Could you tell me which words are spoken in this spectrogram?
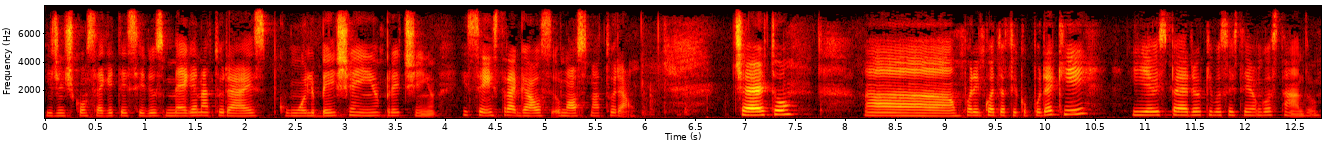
e a gente consegue ter cílios mega naturais, com o olho bem cheinho, pretinho e sem estragar o, o nosso natural. Certo? Ah, por enquanto eu fico por aqui e eu espero que vocês tenham gostado.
